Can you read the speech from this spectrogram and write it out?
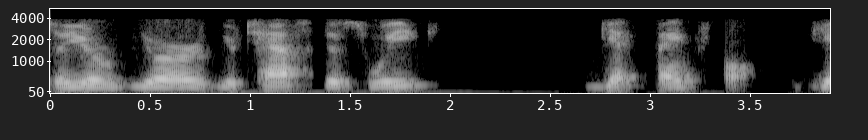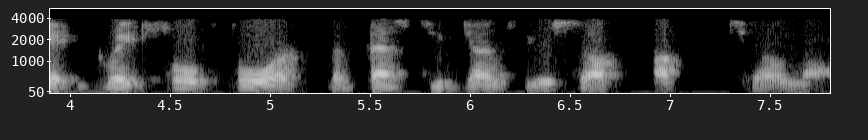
So your your your task this week, get thankful. Get grateful for the best you've done for yourself up till now.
